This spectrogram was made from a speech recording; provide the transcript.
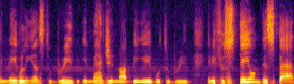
enabling us to breathe. Imagine not being able to breathe. And if you stay on this path,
